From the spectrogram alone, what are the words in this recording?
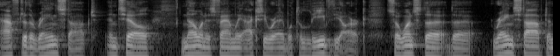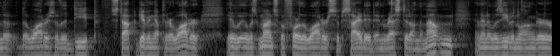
after the rain stopped until Noah and his family actually were able to leave the ark. So once the, the rain stopped and the, the waters of the deep stopped giving up their water, it, it, was months before the water subsided and rested on the mountain, and then it was even longer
